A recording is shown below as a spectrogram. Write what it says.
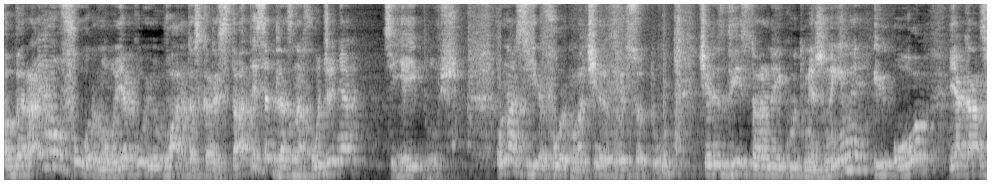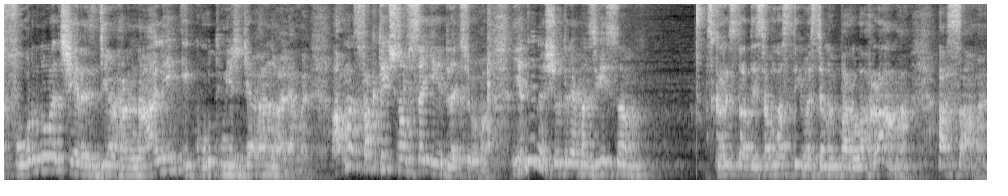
обираємо формулу, якою варто скористатися для знаходження цієї площі. У нас є формула через висоту, через дві сторони і кут між ними, і О якраз формула через діагоналі і кут між діагоналями. А в нас фактично все є для цього. Єдине, що треба, звісно, скористатися властивостями паралограма, а саме,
